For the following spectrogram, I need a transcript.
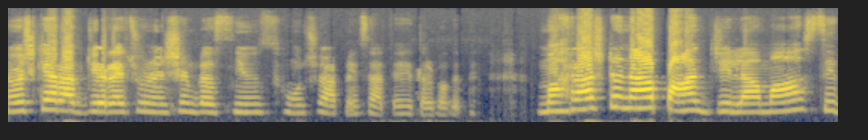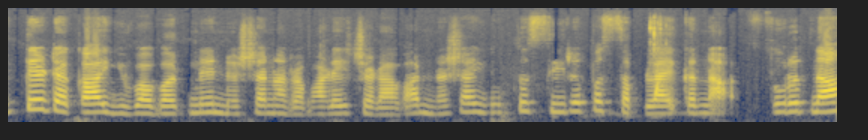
નમસ્કાર, આપ જોઈ રહ્યા છો નેશન પ્લસ ન્યૂઝ. હું છું આપની સાથે હેતલ ભગત. મહારાષ્ટ્રના પાંચ જિલ્લામાં સિત્તેર ટકા યુવા વર્ગને નશાના રવાડે ચડાવવા નશાયુક્ત સિરપ સપ્લાય કરનાર સુરતના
